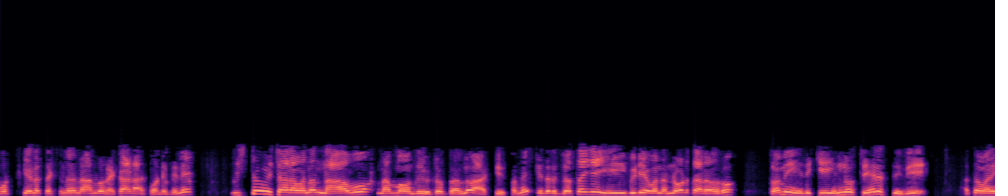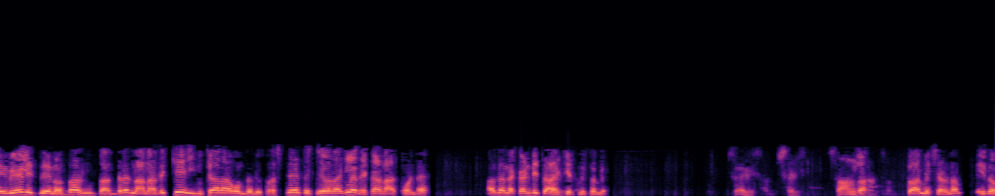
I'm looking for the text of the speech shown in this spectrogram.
ಕೊಟ್ಟು ಕೇಳಿದ ತಕ್ಷಣ ನಾನು ರೆಕಾರ್ಡ್ ಹಾಕೊಂಡಿದ್ದೀನಿ. ಇಷ್ಟು ವಿಚಾರವನ್ನ ನಾವು ನಮ್ಮ ಒಂದು ಯೂಟ್ಯೂಬ್ ನಲ್ಲೂ ಹಾಕ್ತೀವಿ ಸ್ವಾಮಿ. ಇದರ ಜೊತೆಗೆ ಈ ವಿಡಿಯೋವನ್ನ ನೋಡ್ತಾ ಇರೋರು ಸ್ವಾಮಿ ಇದಕ್ಕೆ ಇನ್ನೂ ಸೇರಿಸ್ತೀವಿ ಅಥವಾ ನೀವು ಹೇಳಿದ್ದೇನು ಅಂತ ಅಂದ್ರೆ ನಾನು ಅದಕ್ಕೆ ಈ ವಿಚಾರ ಒಂದು ನೀವು ಪ್ರಶ್ನೆ ಅಂತ ಕೇಳಿದಾಗಲೇ ರೆಕಾರ್ಡ್ ಹಾಕೊಂಡೆ ಅದನ್ನ ಖಂಡಿತ ಹಾಕಿರ್ತೀನಿ ಸ್ವಾಮಿ. ಸರಿ ಸ್ವಾಮಿ ಸರಿ. ಸ್ವಾಮಿ ಶರಣ ಸ್ವಾಮಿ. ಸ್ವಾಮಿ ಶರಣಂ. ಇದು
